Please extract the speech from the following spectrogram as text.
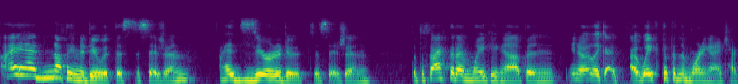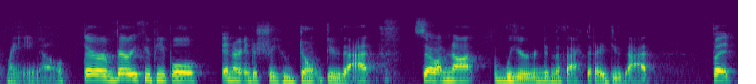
I had nothing to do with this decision. I had zero to do with the decision. But the fact that I'm waking up and, you know, like I, I wake up in the morning and I check my email. There are very few people in our industry who don't do that. So I'm not weird in the fact that I do that. But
